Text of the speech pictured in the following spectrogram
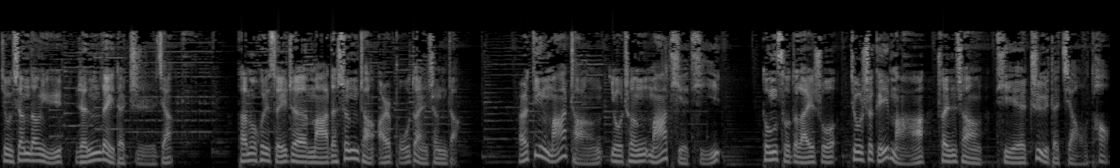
就相当于人类的指甲，它们会随着马的生长而不断生长，而定马掌又称马铁蹄。通俗的来说，就是给马穿上铁制的脚套。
